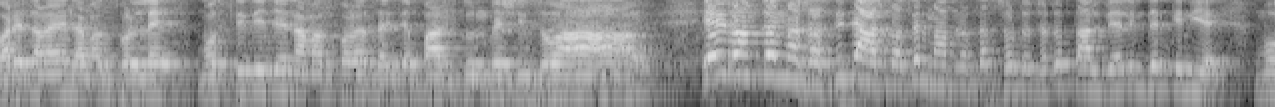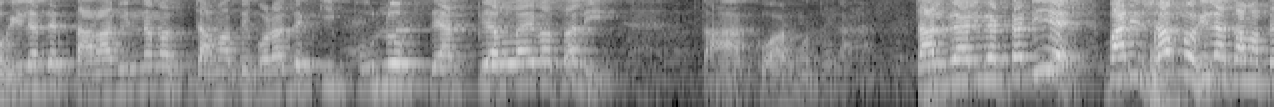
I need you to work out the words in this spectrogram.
ঘরে দাঁড়ায় নামাজ পড়লে মসজিদে যে নামাজ পড়ার চাইতে পাঁচ গুণ বেশি সোয়াব। এই রমজান মাস আসছে যে আশপাশের মাদ্রাসার ছোট ছোট তালবি আলিমদেরকে নিয়ে মহিলাদের তারাবিন নামাজ জামাতে পড়ার যে কি পুলক স্যাত পেয়াল্লাই বাসালি তা কোয়ার মতো না। তালবি একটা নিয়ে বাড়ির সব মহিলা জামাতে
